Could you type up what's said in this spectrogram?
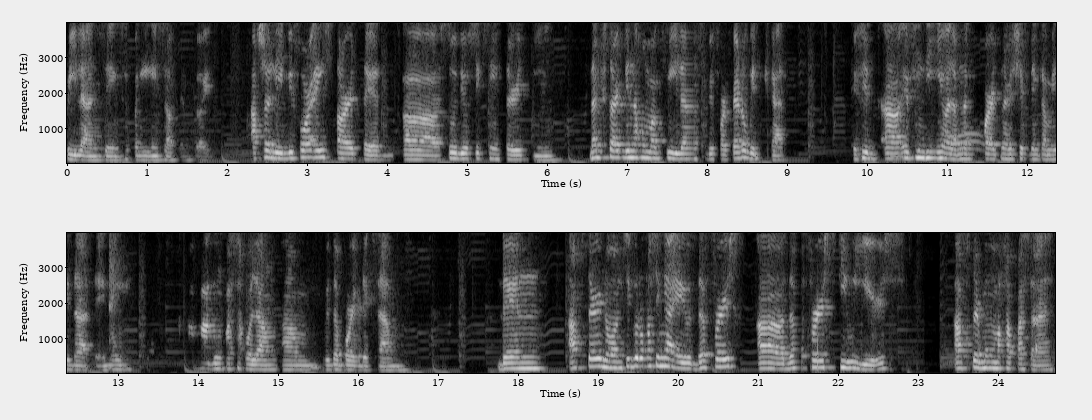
freelancing, sa pagiging self-employed. actually, before I started uh, Studio 1630, nag-start din ako mag-freelance before, pero with Cat. If, you, uh, if hindi nyo alam, nag-partnership din kami dati. Nung bagong pasa ko lang um, with the board exam. Then, after nun, siguro kasi nga eh, the first, uh, the first few years, after mong makapasa,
